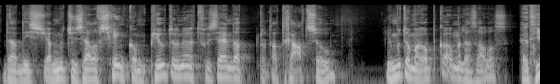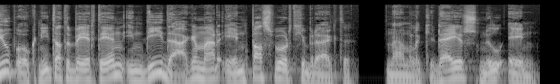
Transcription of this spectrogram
dat is, ja, moet je zelfs geen computer voor zijn, dat, dat gaat zo. Je moet er maar opkomen, dat is alles. Het hielp ook niet dat de BRTN in die dagen maar één paswoord gebruikte. Namelijk Rijers 01.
